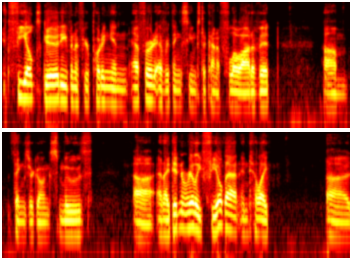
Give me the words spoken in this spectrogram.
it feels good even if you're putting in effort. Everything seems to kind of flow out of it. Um, things are going smooth. Uh, and I didn't really feel that until I uh,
